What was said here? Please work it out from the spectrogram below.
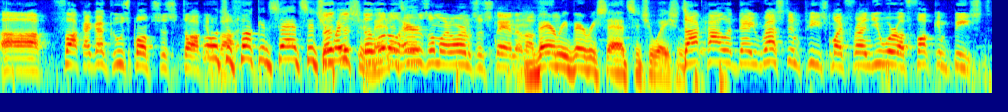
Uh, fuck, I got goosebumps just talking Well, it's a about fucking sad it. The- situation. The, the man. little It's a hairs on my arms are standing up. very, very sad situation. Doc Halladay, rest in peace, my friend. You were a fucking beast.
